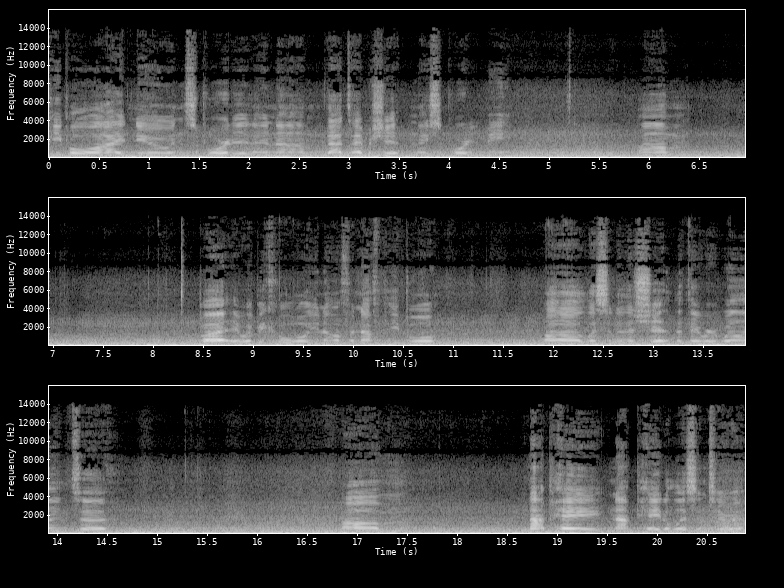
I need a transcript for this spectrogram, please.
people I knew and supported and um, that type of shit, and they supported me. Um, but it would be cool, you know, if enough people uh, listen to this shit that they were willing to um, not pay not pay to listen to it,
